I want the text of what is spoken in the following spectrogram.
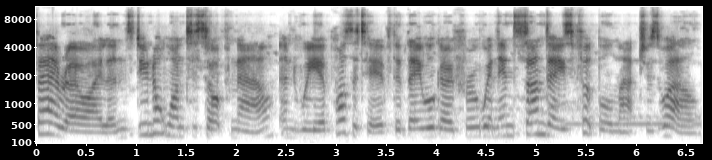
Faroe Islands do not want to stop now, and we are positive that they will go for a win in Sunday's football match as well.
